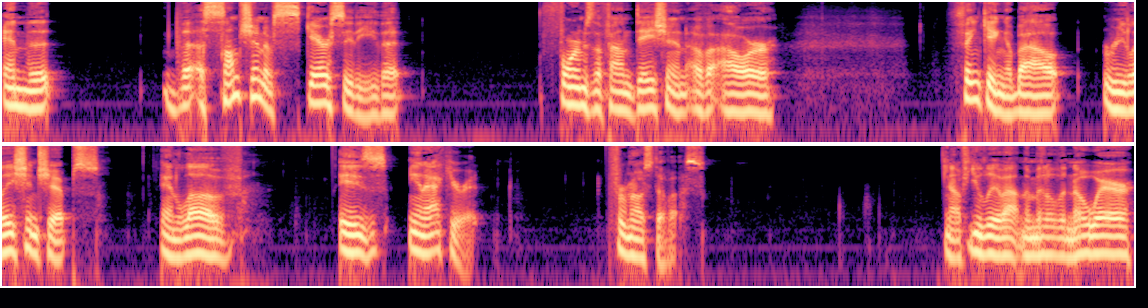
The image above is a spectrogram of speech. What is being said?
And the the assumption of scarcity that forms the foundation of our thinking about relationships and love is inaccurate for most of us. Now, if you live out in the middle of nowhere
